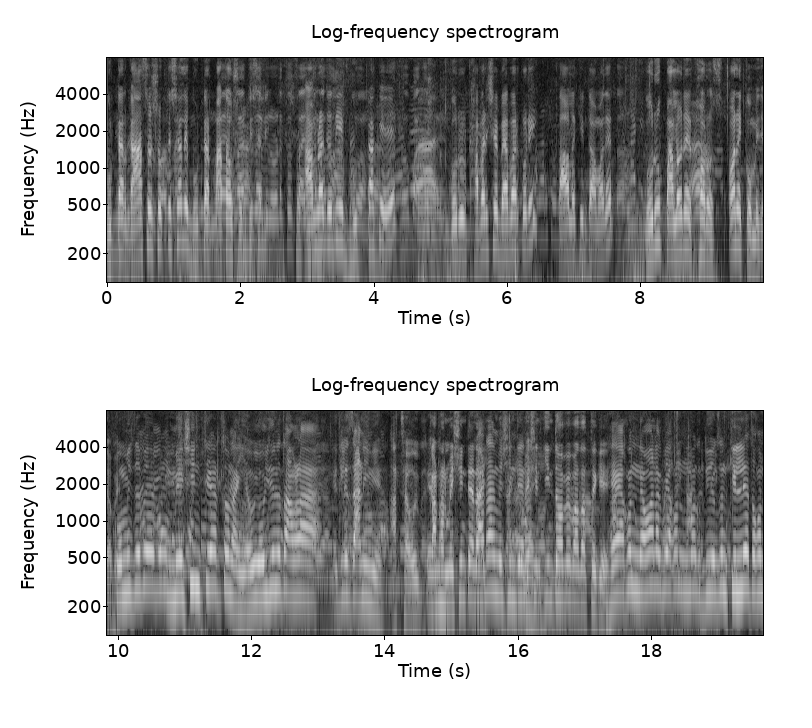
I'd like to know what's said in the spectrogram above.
ভুট্টার গাছও শক্তিশালী ভুট্টার পাতাও শক্তিশালী। আমরা যদি ভুট্টাকে গরুর খাবার হিসেবে ব্যবহার করি তাহলে কিন্তু আমাদের গরু পালনের খরচ অনেক কমে যাবে। কমে যাবে এবং মেশিন টেয়ার তো নাই। ওই ওই জন্য তো আমরা এগুলো জানি না আচ্ছা ওই কাঠার মেশিনটা নাই? কাটার মেশিনটা মেশিন কিনতে হবে বাজার থেকে? হ্যাঁ এখন নেওয়া লাগবে। এখন দুই একজন কিনলে তখন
